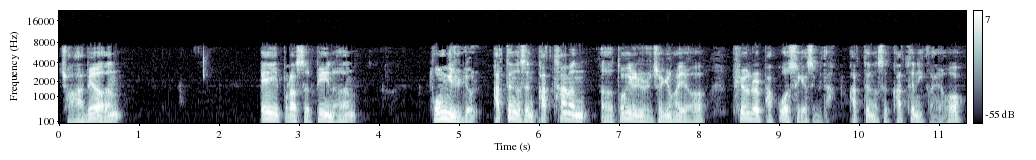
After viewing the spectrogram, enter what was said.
좌변 A 플러스 B는 동일률, 같은 것은 같다는 어, 동일률을 적용하여 표현을 바꾸어 쓰겠습니다. 같은 것은 같으니까요.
